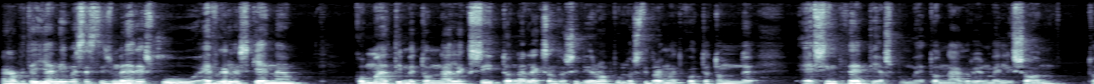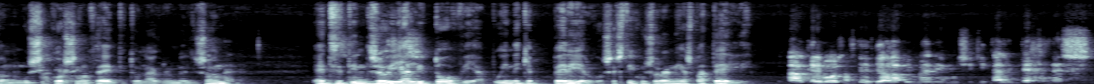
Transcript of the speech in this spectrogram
Αγαπητέ Γιάννη, είμαστε στις μέρες που έβγαλες και ένα κομμάτι με τον Άλεξη, τον Αλέξανδρο Σιδηρόπουλο, στην πραγματικότητα τον ε, συνθέτη, ας πούμε, των Άγριων Μελισσών, τον μουσικό Ακριβώς. συνθέτη των Άγριων Μελισσών, Ναι. έτσι την ζωή αλητόβια, που είναι και περίεργο, σε στίχους Ουρανίας Πατέλη. Ακριβώς αυτοί οι δύο αγαπημένοι μουσικοί καλλιτέχνες.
